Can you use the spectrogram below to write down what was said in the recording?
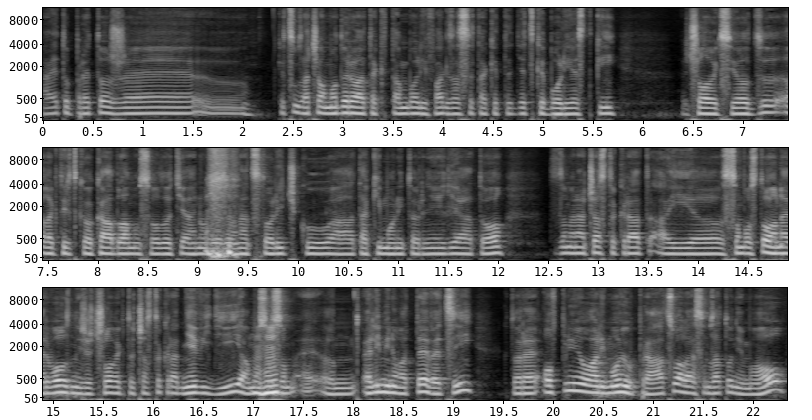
A je to preto, že keď som začal moderovať, tak tam boli fakt zase také tie detské boliestky. Človek si od elektrického kábla musel dotiahnuť a zohnať stoličku a taký monitor nejde a to. To znamená, častokrát aj e, som bol z toho nervózny, že človek to častokrát nevidí a musel uh-huh. som e, eliminovať tie veci, ktoré ovplyvňovali moju prácu, ale ja som za to nemohol.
